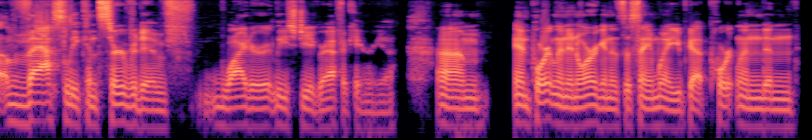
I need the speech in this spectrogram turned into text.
a vastly conservative, wider, at least geographic area. Um, and Portland and Oregon is the same way. You've got Portland and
